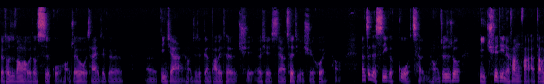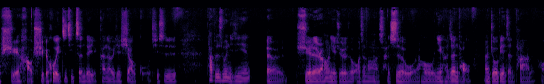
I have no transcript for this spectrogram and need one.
的投资方法我都试过，哈，最后我才这个呃定下来，哈，就是跟巴菲特学，而且是要彻底的学会，哈，那这个是一个过程，哈，就是说你确定的方法到学好学会，自己真的也看到一些效果，其实它不是说你今天。呃，学了，然后你也觉得说，哦，这方法很适合我，然后你也很认同，那就会变成他了，哈。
